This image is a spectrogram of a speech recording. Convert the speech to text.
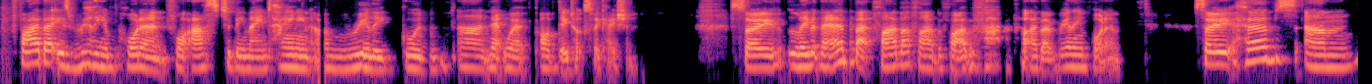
fiber is really important for us to be maintaining a really good uh, network of detoxification. So leave it there, but fiber, fiber, fiber, fiber, fiber, really important. So herbs, um,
